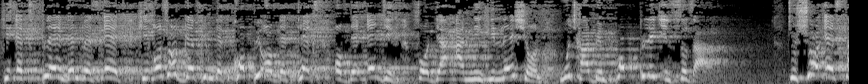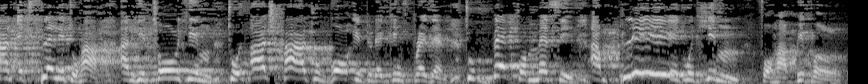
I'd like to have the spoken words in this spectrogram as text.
He explained, then verse 8, he also gave him the copy of the text of the edict for their annihilation, which had been published in Susa to show Esther and explain it to her. And he told him to urge her to go into the king's presence, to beg for mercy and plead with him for her people.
